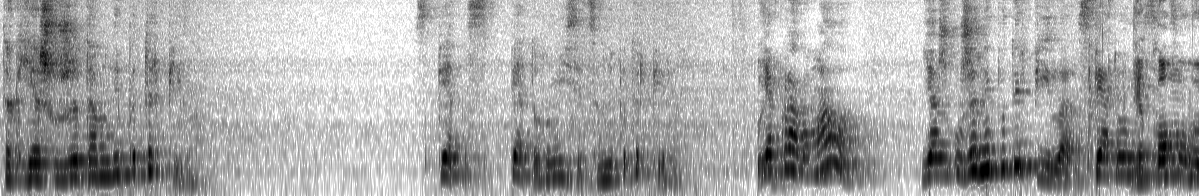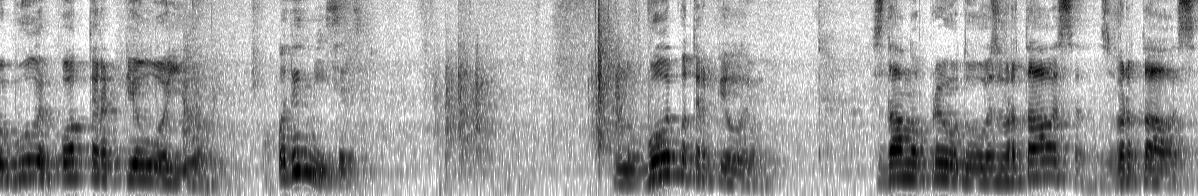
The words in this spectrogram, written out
Так я ж уже там не потерпіла. З, п'я... з п'ятого місяця не потерпіла. Я право мала? Я ж уже не потерпіла з п'ятого В якому ви були потерпілою? Один місяць. Ну, були потерпілою. З даного приводу ви зверталися? Зверталися.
